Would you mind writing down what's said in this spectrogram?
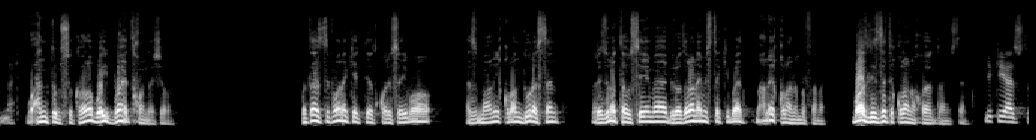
بله و انتم سکارا باید باید خوانده شود متاسفانه که تعداد قاری ما از معانی قرآن دور هستن و از توصیه ما برادران همیسته که باید معنای قرآن هم بفهمن باز لذت قرآن خواهد دانستن یکی از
